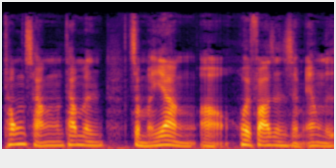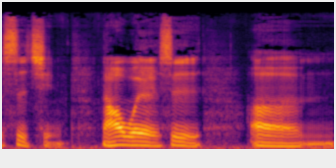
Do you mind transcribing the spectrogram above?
通常他们怎么样啊，会发生什么样的事情，然后我也是嗯。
